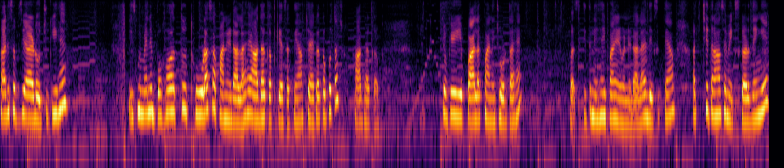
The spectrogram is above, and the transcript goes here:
सारी सब्ज़ियाँ ऐड हो चुकी हैं। इसमें मैंने बहुत थोड़ा सा पानी डाला है, आधा कप कह सकते हैं आप, चाय का कप होता है आधा कप। क्योंकि ये पालक पानी छोड़ता है। बस इतने ही पानी मैंने डाला है, देख सकते हैं आप। अच्छी तरह से मिक्स कर देंगे।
